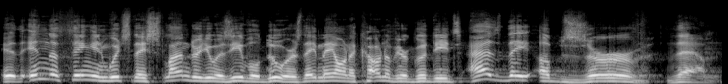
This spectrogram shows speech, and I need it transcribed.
In the thing in which they slander you as evildoers, they may, on account of your good deeds, as they observe them.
